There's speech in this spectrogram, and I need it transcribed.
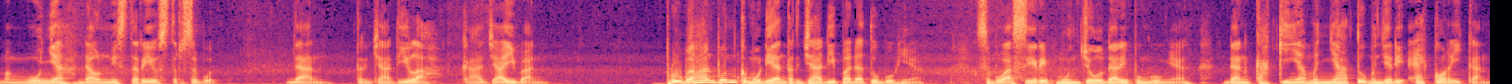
mengunyah daun misterius tersebut. Dan terjadilah keajaiban. Perubahan pun kemudian terjadi pada tubuhnya. Sebuah sirip muncul dari punggungnya dan kakinya menyatu menjadi ekor ikan,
